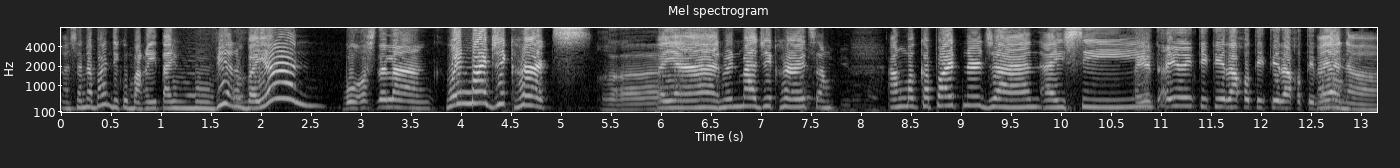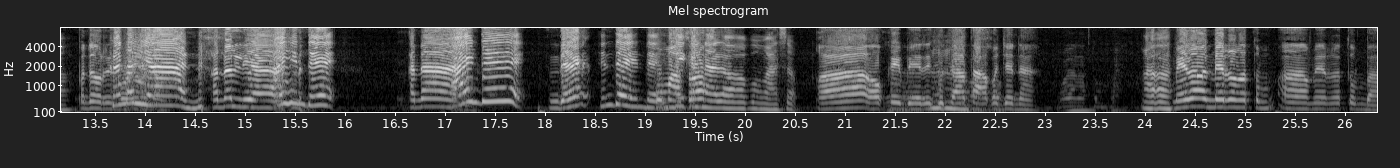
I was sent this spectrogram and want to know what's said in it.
Asa na ba? Hindi ko makita yung movie. Ano ba yan? Bukas na lang. When Magic Hurts. Ah. Ayan. When Magic Hurts, ang ang magka-partner dyan ay si... Ayun, ayun, titira ko, titira ko, titira Ayan, ko. oo. Panoorin mo. Kanal ayun. yan. Kanal yan. Ay, hindi. Kanal. Ay, hindi. Hindi? Hindi, hindi. Hindi Pumasok? kanal. Oo, pumasok. Ah, okay. Very good. Tata ako dyan, ah. Oo. Meron, meron na tum ah, meron na tumba.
